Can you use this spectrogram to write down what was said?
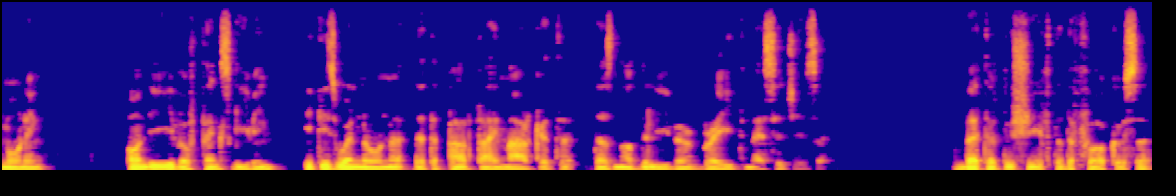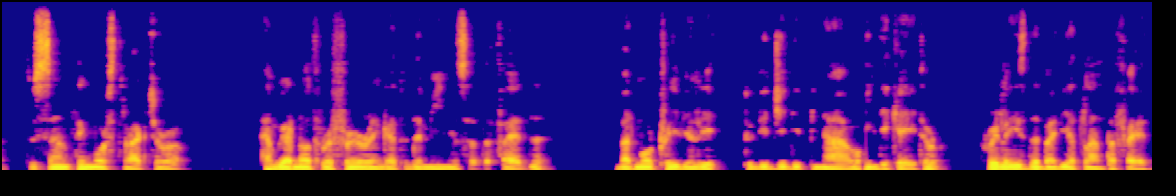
morning. On the eve of Thanksgiving, it is well known that the part-time market does not deliver great messages. Better to shift the focus to something more structural, and we are not referring to the minions of the Fed, but more trivially to the GDP Now indicator released by the Atlanta Fed.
